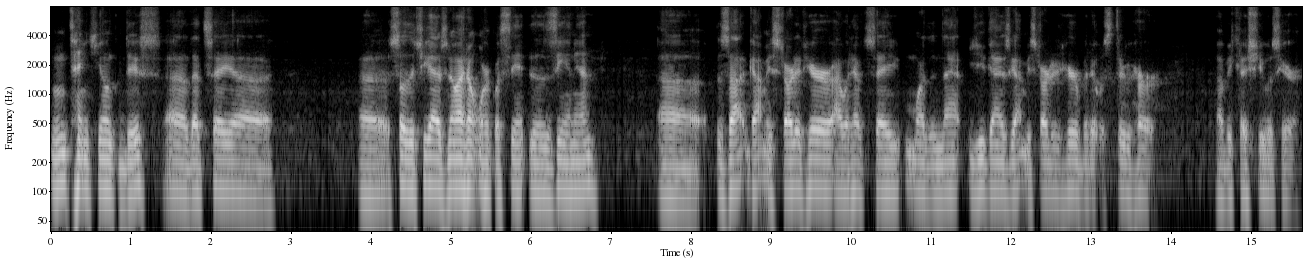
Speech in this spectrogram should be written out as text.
Mm, thank you, Uncle Deuce. Uh, that's a uh, so that you guys know I don't work with the ZNN. Uh, Zot got me started here. I would have to say more than that. You guys got me started here, but it was through her uh, because she was here.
